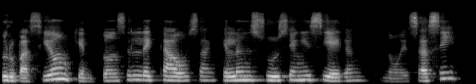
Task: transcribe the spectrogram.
turbación que entonces le causan, que la ensucian y ciegan, no es así.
